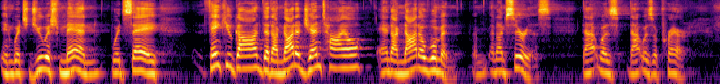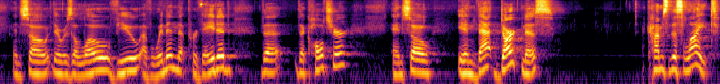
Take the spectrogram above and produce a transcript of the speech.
in which Jewish men would say, Thank you, God, that I'm not a Gentile and I'm not a woman. And I'm serious. That was, that was a prayer. And so there was a low view of women that pervaded the, the culture. And so in that darkness comes this light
